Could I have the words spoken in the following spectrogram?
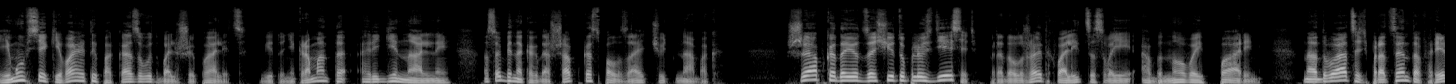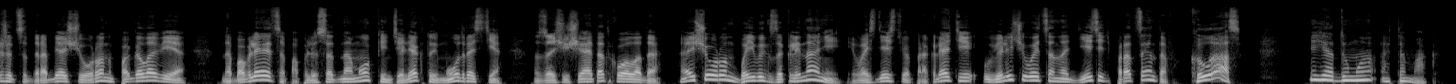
Ему все кивают и показывают большой палец. Вид у некроманта оригинальный, особенно когда шапка сползает чуть на бок. «Шапка дает защиту плюс 10», — продолжает хвалиться своей обновой парень. «На 20% режется дробящий урон по голове, добавляется по плюс одному к интеллекту и мудрости, защищает от холода, а еще урон боевых заклинаний и воздействие проклятий увеличивается на 10%. Класс!» «Я думаю, это маг», —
